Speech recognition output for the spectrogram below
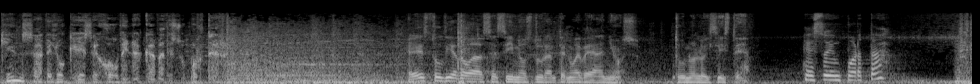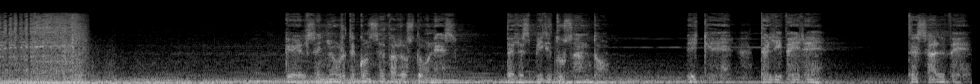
¿Quién sabe lo que ese joven acaba de soportar? He estudiado a asesinos durante nueve años. Tú no lo hiciste. ¿Eso importa? Que el Señor te conceda los dones del Espíritu Santo y que te libere, te salve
